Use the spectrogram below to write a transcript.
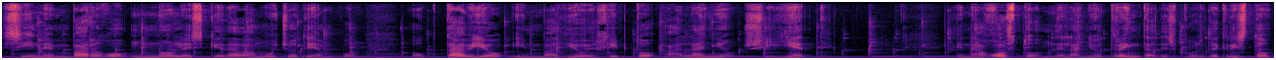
Sin embargo, no les quedaba mucho tiempo. Octavio invadió Egipto al año siguiente. En agosto del año 30 después de Cristo,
